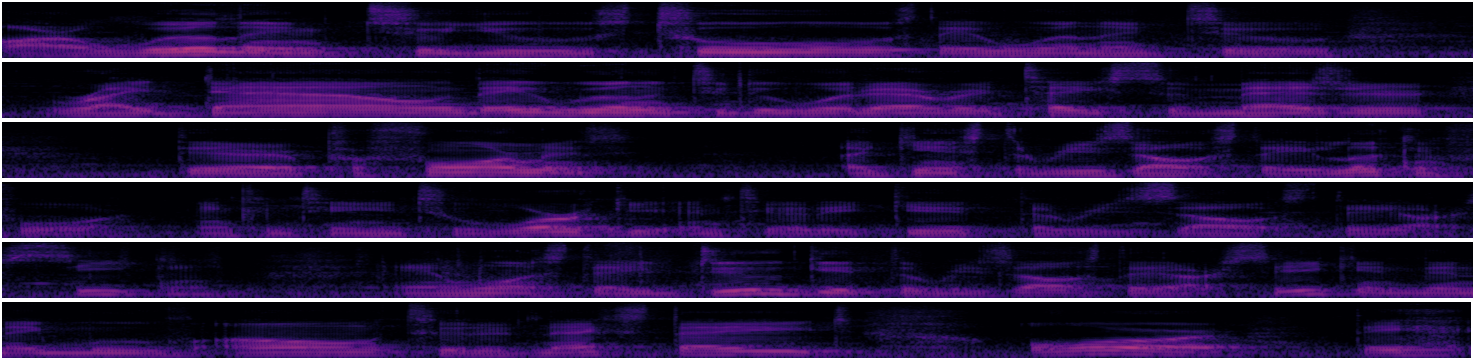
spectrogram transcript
are willing to use tools, they're willing to write down, they're willing to do whatever it takes to measure their performance against the results they're looking for and continue to work it until they get the results they are seeking. And once they do get the results they are seeking, then they move on to the next stage or they,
